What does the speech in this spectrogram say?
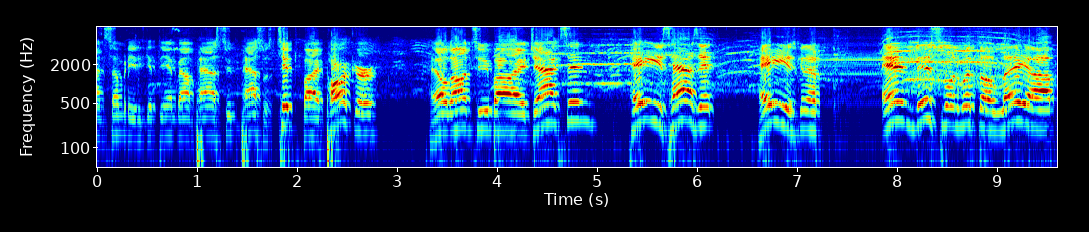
And somebody to get the inbound pass. The pass was tipped by Parker. Held on to by Jackson. Hayes has it. Hayes gonna end this one with a layup.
